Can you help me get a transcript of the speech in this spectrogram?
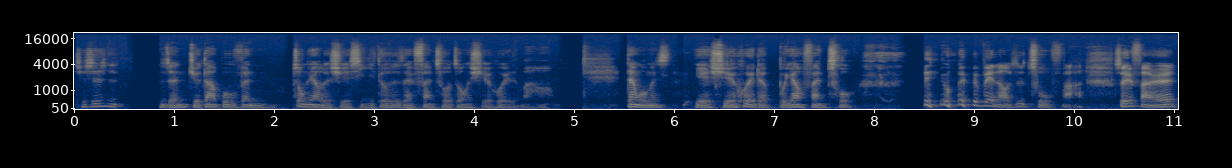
其实人绝大部分重要的学习都是在犯错中学会的嘛，哈。但我们也学会了不要犯错。因为会被老师处罚，所以反而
